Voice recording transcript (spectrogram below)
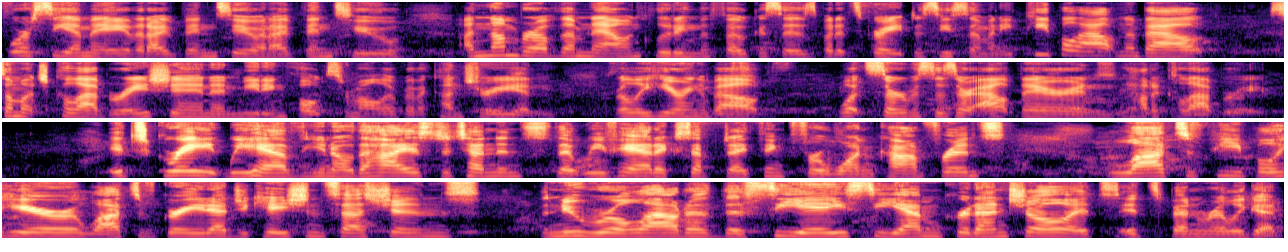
for CMA that I've been to, and I've been to a number of them now, including the focuses. But it's great to see so many people out and about, so much collaboration, and meeting folks from all over the country, and really hearing about what services are out there and how to collaborate. It's great. We have, you know, the highest attendance that we've had, except I think for one conference. Lots of people here, lots of great education sessions. The new rollout of the CACM credential, it's it's been really good.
